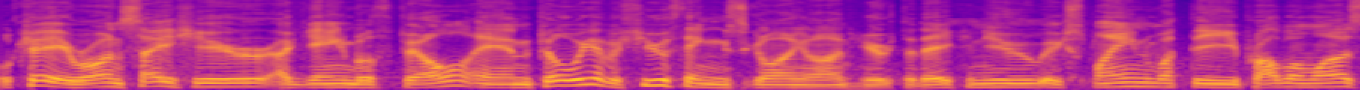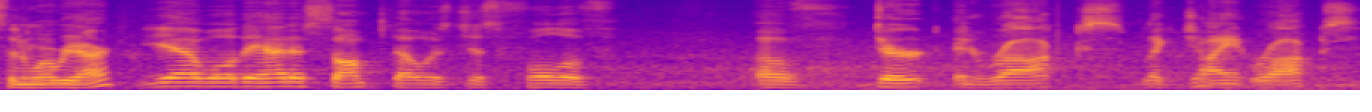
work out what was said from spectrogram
Okay, we're on site here again with Phil. And Phil, we have a few things going on here today. Can you explain what the problem was and where we are? Yeah, well, they had a sump that was just full of of dirt and rocks, like giant rocks,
